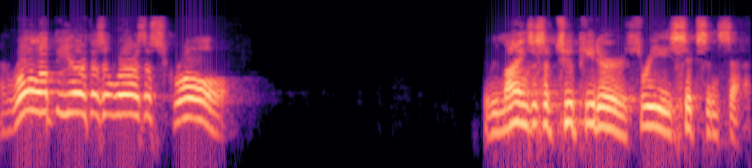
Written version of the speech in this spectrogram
and roll up the earth as it were as a scroll. It reminds us of 2 Peter 3, 6 and 7.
